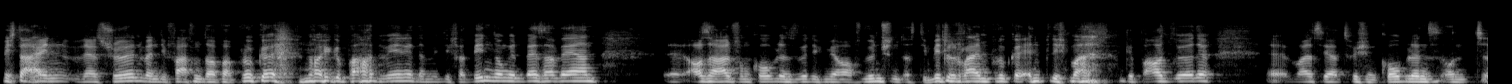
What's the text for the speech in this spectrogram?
Bis dahin wäre es schön, wenn die Pfaffendorfer Brücke neu gebaut wäre, damit die Verbindungen besser wären. Äh, außerhalb von Koblenz würde ich mir auch wünschen, dass die Mittelrheinbrücke endlich mal gebaut würde, äh, weil es ja zwischen Koblenz und äh,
